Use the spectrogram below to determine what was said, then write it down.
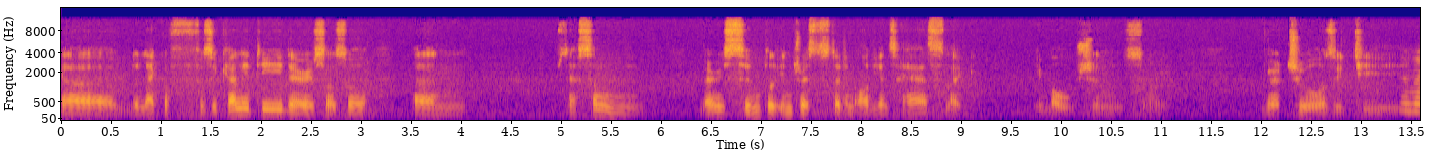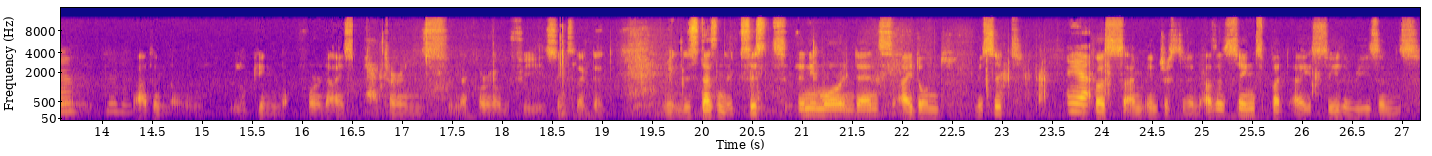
uh, the lack of physicality. There is also um, there's some very simple interests that an audience has, like emotions or virtuosity. or, Mhm. Mhm. I don't know, looking for nice patterns in a choreography, things like that. I mean, this doesn't exist anymore in dance. I don't miss it Yeah. because I'm interested in other things, but I see the reasons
